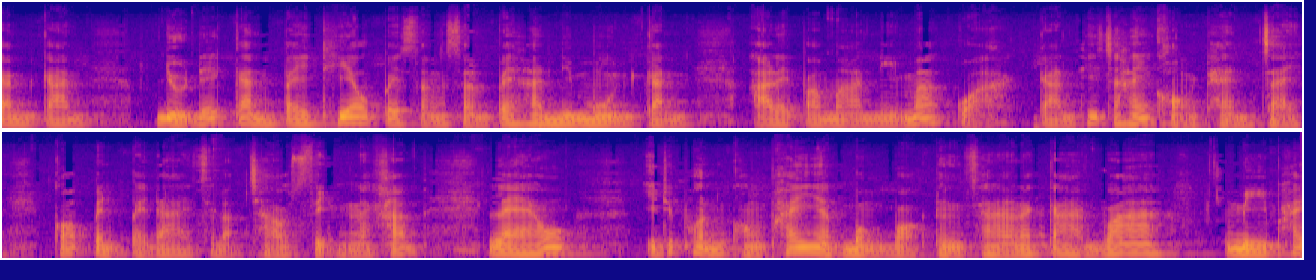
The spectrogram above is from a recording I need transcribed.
กันการอยู่ด้วยกันไปเที่ยวไปสังสรรค์ไปฮันนีมูนกัน อะไรประมาณนี้มากกว่าการที่จะให้ของแทนใจก็เป็นไปได้สำหรับชาวสิงห์นะครับ แล้วอิทธิพลของไพ่เนี่ยบ่งบอกถึงสถานการณ์ว่ามีไพ่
